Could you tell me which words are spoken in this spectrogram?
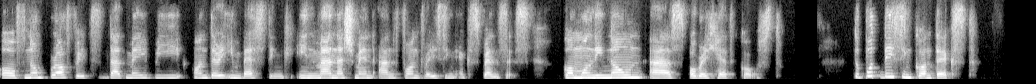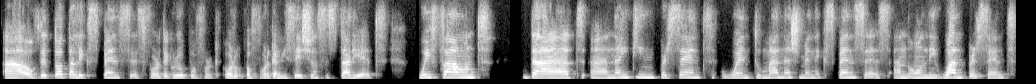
of nonprofits that may be underinvesting in management and fundraising expenses, commonly known as overhead cost. To put this in context uh, of the total expenses for the group of, or, of organizations studied, we found that 19% uh, went to management expenses and only 1%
